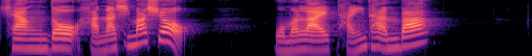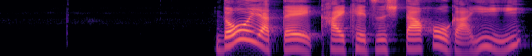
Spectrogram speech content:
ちゃんと話しましょう。我们来谈一谈吧。どうやって解決した方がいい？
